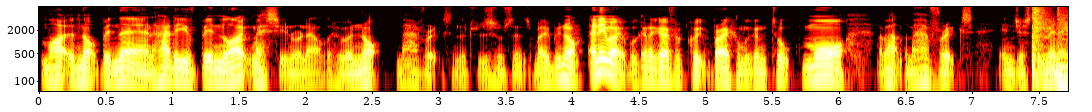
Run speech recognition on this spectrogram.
might have not been there. And had he have been like Messi and Ronaldo, who are not Mavericks in the traditional sense, maybe not. Anyway, we're going to go for a quick break and we're going to talk more about the Mavericks in just a minute.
